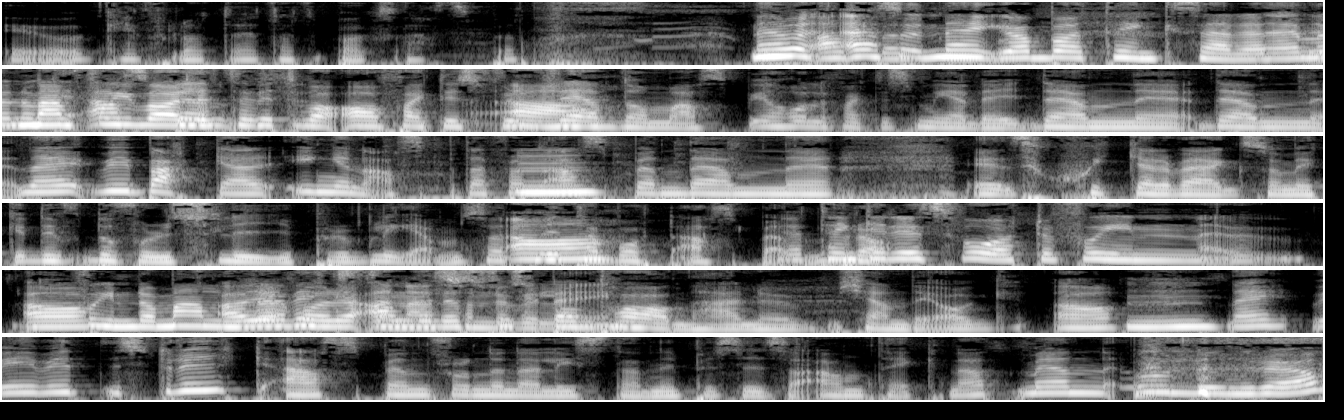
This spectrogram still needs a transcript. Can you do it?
Eh, Okej, förlåt, jag tar tillbaka aspen. Nej, men Aspen alltså, nej, jag bara tänker så här att Nej men man okej, får ju aspen, vara lite... vet du vad, ja, faktiskt för Ja. rädd om asp. Jag håller faktiskt med dig. Den, eh, den, nej vi backar, ingen asp. Därför att Mm. aspen den eh, eh, skickar iväg så mycket, då får du slyproblem. Så att Ja. vi tar bort aspen. Jag tänker Bra. det är svårt att få in, Ja. få in de andra ja, jag var växterna som du vill ha in. spontan här nu kände jag. Ja. Mm. Nej, vi, vi stryk aspen från den där listan ni precis har antecknat. Men ullungrönn,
